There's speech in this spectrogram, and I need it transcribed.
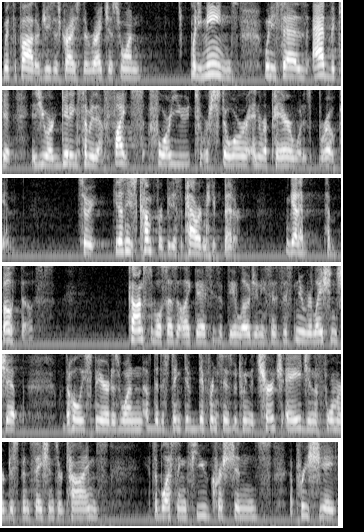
with the Father, Jesus Christ, the righteous one. What he means when he says advocate is you are getting somebody that fights for you to restore and repair what is broken. So he doesn't just comfort, but he has the power to make it better. We've got to have both those. Constable says it like this. He's a theologian. He says, This new relationship with The Holy Spirit is one of the distinctive differences between the church age and the former dispensations or times. It's a blessing few Christians appreciate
